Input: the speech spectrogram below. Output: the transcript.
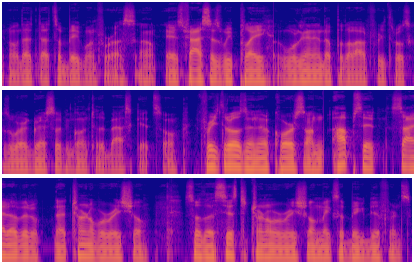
You know that that's a big one for us. Um, as fast as we play, we're to end up with a lot of free throws because we're aggressive and going to the basket. So free throws, and of course on opposite side of it, that turnover ratio. So the assist to turnover ratio makes a big difference.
